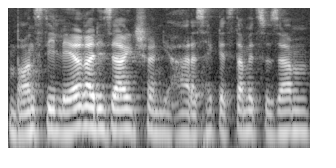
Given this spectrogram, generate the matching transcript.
Und bei uns die Lehrer, die sagen schon, ja, das hängt jetzt damit zusammen,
